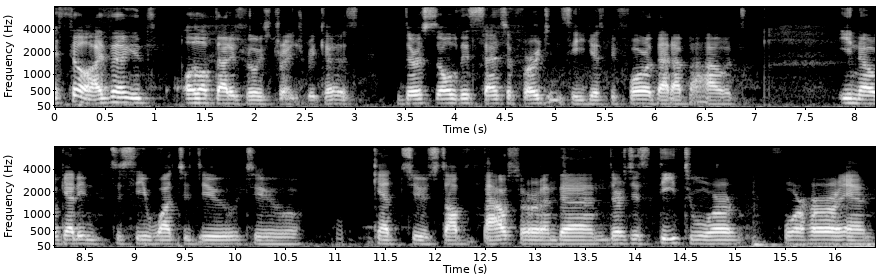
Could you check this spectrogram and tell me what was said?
still I think it's all of that is really strange because there's all this sense of urgency just before that about you know getting to see what to do to get to stop Bowser and then there's this detour for her and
